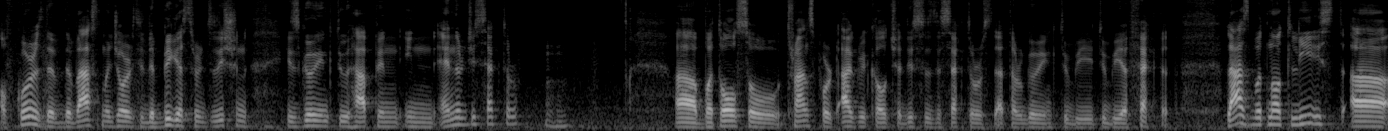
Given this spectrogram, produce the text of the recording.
Of course, the, the vast majority, the biggest transition is going to happen in energy sector, uh, but also transport, agriculture. This is the sectors that are going to be to be affected. Last but not least, uh,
